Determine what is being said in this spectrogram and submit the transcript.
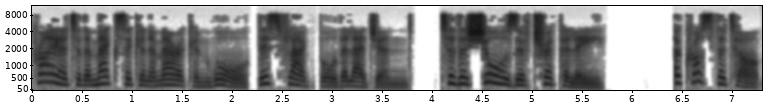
Prior to the Mexican–American War, this flag bore the legend, "'To the shores of Tripoli' across the top.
